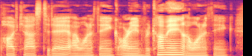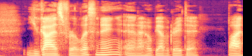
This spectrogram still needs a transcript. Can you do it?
podcast today. I want to thank Arian for coming. I want to thank you guys for listening, and I hope you have a great day. Bye.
